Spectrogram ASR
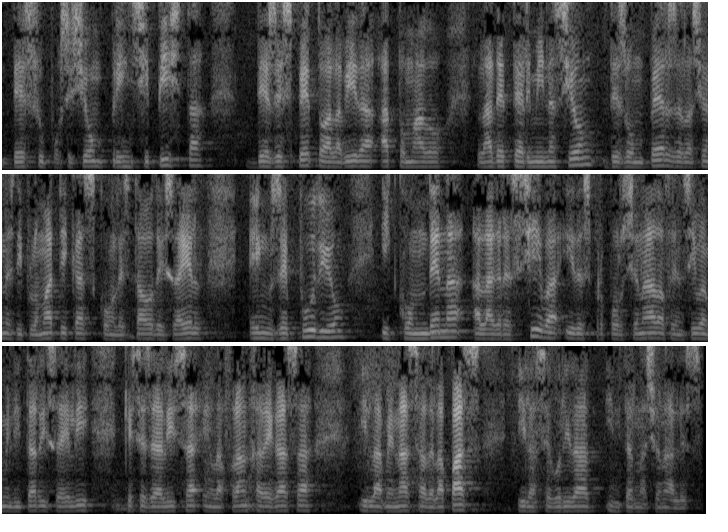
de su posición principista de respeto a la vida ha tomado la determinación de romper relaciones diplomáticas con el Estado de Israel en repudio y condena a la agresiva y desproporcionada ofensiva militar israelí que se realiza en la franja de Gaza y la amenaza de la paz y la seguridad internacionales.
